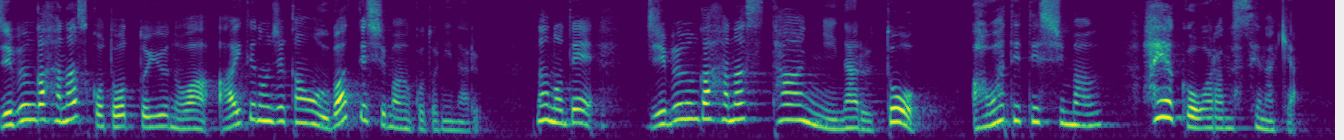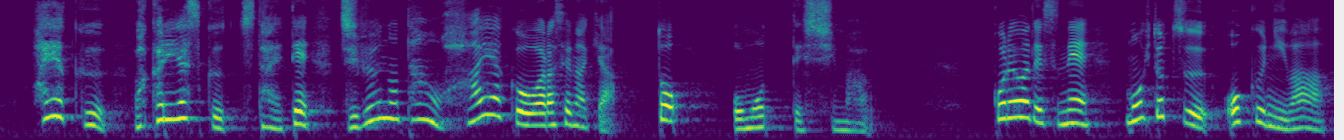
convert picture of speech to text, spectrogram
自分が話すことというのは相手の時間を奪ってしまうことになる。なので、自分が話すターンになると、慌ててしまう。早く終わらせなきゃ。早く分かりやすく伝えて自分のターンを早く終わらせなきゃと思ってしまう。これはですね、もう一つ奥には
